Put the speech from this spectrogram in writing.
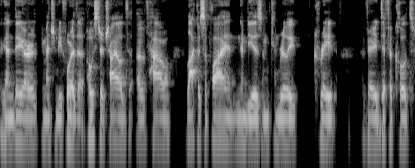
again, they are, you mentioned before, the poster child of how lack of supply and NIMBYism can really create a very difficult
